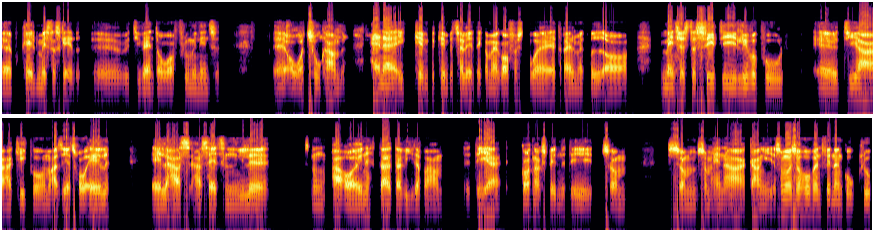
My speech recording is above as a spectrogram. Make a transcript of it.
øh, pokalmesterskabet. Øh, de vandt over Fluminense øh, over to kampe. Han er et kæmpe, kæmpe talent, ikke? og man kan godt forstå, at Real Madrid og Manchester City, Liverpool, øh, de har, har kigget på ham. Altså jeg tror alle, alle har, har sat sådan en lille, sådan nogle par øjne, der, der hviler på ham. Det er godt nok spændende, det som, som, som han har gang i. Og så må jeg så håbe, at han finder en god klub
